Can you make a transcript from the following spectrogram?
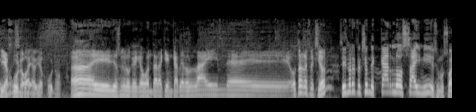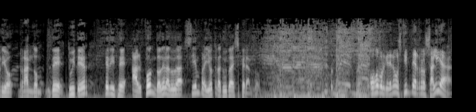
Viejuno, vaya, viejuno. Ay, Dios mío, lo que hay que aguantar aquí en Caviar Online. Eh, ¿Otra reflexión? Sí, una reflexión de Carlos Saimi, es un usuario random de Twitter, que dice, al fondo de la duda siempre hay otra duda esperando. Ojo, porque tenemos tip de Rosalía.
